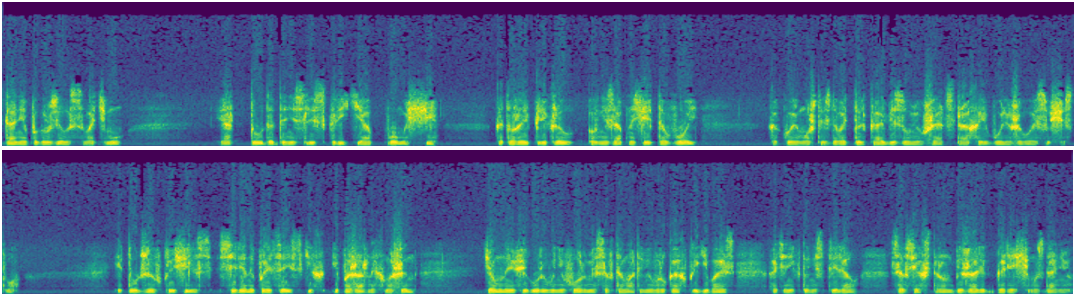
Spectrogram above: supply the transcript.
здание погрузилось во тьму, и оттуда донеслись крики о помощи, которые перекрыл внезапно чей-то вой, какое может издавать только обезумевшее от страха и боли живое существо. И тут же включились сирены полицейских и пожарных машин, темные фигуры в униформе с автоматами в руках, пригибаясь, хотя никто не стрелял, со всех сторон бежали к горящему зданию.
